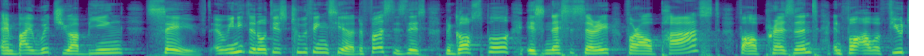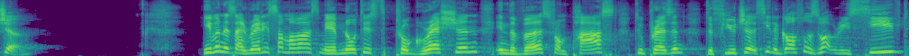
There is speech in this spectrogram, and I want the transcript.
and by which you are being saved. And we need to notice two things here. The first is this the gospel is necessary for our past, for our present, and for our future. Even as I read it, some of us may have noticed progression in the verse from past to present to future. See, the gospel is what we received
